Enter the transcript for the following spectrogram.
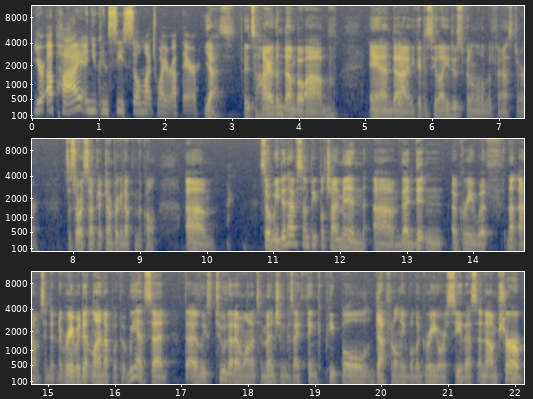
you're up high and you can see so much while you're up there. Yes, it's higher than Dumbo Ob, and uh, Yeah. you get to see a like you do spin a little bit faster. It's a sore subject. Don't bring it up, in Nicole. Um, so we did have some people chime in um, that didn't agree with not I don't say didn't agree, but didn't line up with what we had said. That at least two that I wanted to mention because I think people definitely will agree or see this, and I'm sure are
